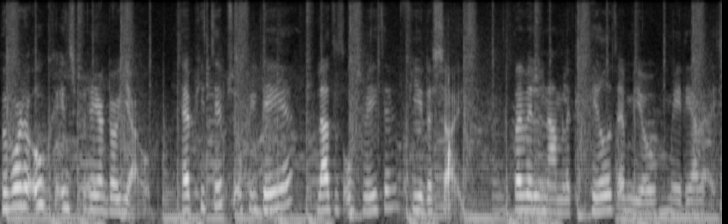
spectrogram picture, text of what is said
We worden ook geïnspireerd door jou. Heb je tips of ideeën? Laat het ons weten via de site. Wij willen namelijk heel het mbo mediawijs.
